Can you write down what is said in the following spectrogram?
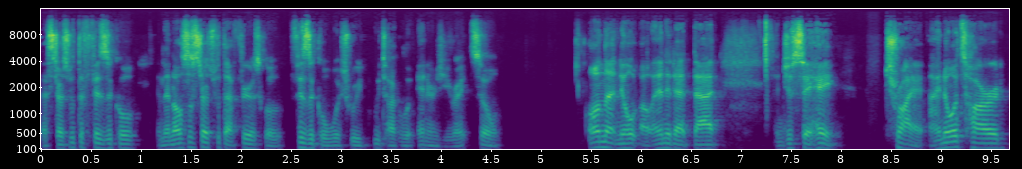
that starts with the physical, and then also starts with that physical, physical which we, we talk about energy, right? So, on that note, I'll end it at that and just say, hey, try it. I know it's hard.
